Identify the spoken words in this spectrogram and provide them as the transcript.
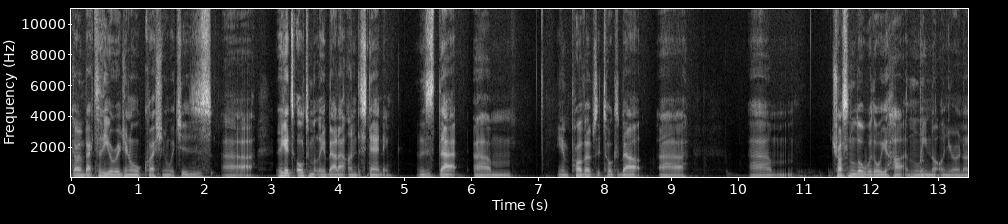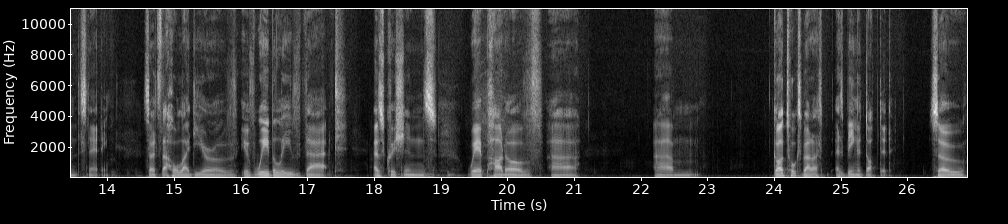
going back to the original question, which is, uh, I think it's ultimately about our understanding. And is that um, in Proverbs it talks about uh, um, trust in the Lord with all your heart and lean not on your own understanding. So it's that whole idea of if we believe that as Christians we're part of. Uh, um, God talks about us as being adopted. So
